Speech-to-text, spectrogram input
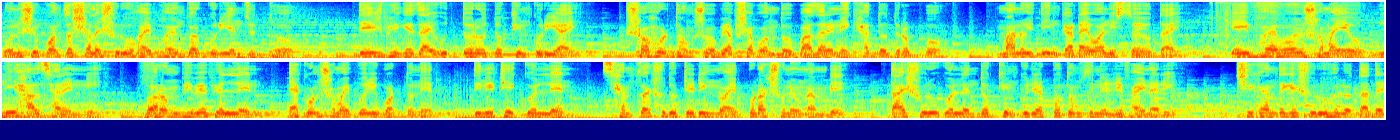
উনিশশো পঞ্চাশ সালে শুরু হয় ভয়ঙ্কর কোরিয়ান যুদ্ধ। দেশ ভেঙে যায় উত্তর ও দক্ষিণ কোরিয়ায়। শহর ধ্বংস, ব্যবসা বন্ধ, বাজারে নেই খাদ্যদ্রব্য। মানুষ দিন কাটায় অনিশ্চয়তায়। এই ভয়াবহ সময়েও লি হাল ছাড়েননি, বরং ভেবে ফেললেন এখন সময় পরিবর্তনের। তিনি ঠিক করলেন, স্যামসাং শুধু ট্রেডিং নয়, প্রোডাকশনেও নামবে। তাই শুরু করলেন দক্ষিণ কোরিয়ার প্রথম শ্রেণির রিফাইনারি। সেখান থেকে শুরু হলো তাদের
